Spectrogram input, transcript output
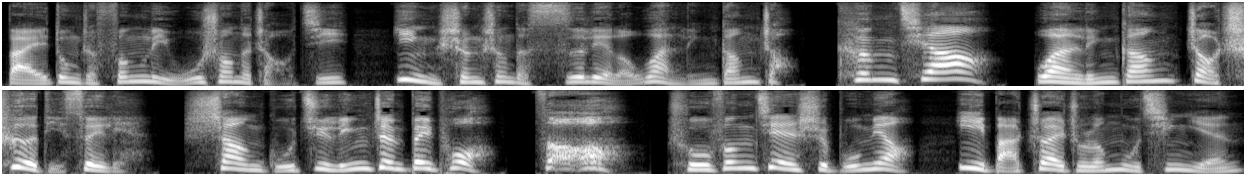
摆动着锋利无双的爪击，硬生生的撕裂了万灵罡罩。铿锵，万灵罡罩彻底碎裂，上古巨灵阵被破。走！楚风见势不妙，一把拽住了穆青言，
